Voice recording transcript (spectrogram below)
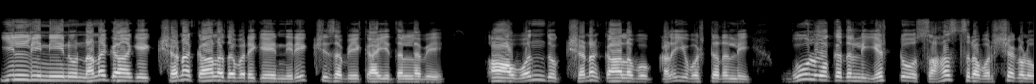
ಇಲ್ಲಿ ನೀನು ನನಗಾಗಿ ಕ್ಷಣ ಕಾಲದವರೆಗೆ ನಿರೀಕ್ಷಿಸಬೇಕಾಯಿತಲ್ಲವೇ? ಆ ಒಂದು ಕ್ಷಣ ಕಾಲವು ಕಳೆಯುವಷ್ಟರಲ್ಲಿ ಭೂಲೋಕದಲ್ಲಿ ಎಷ್ಟೋ ಸಹಸ್ರ ವರ್ಷಗಳು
